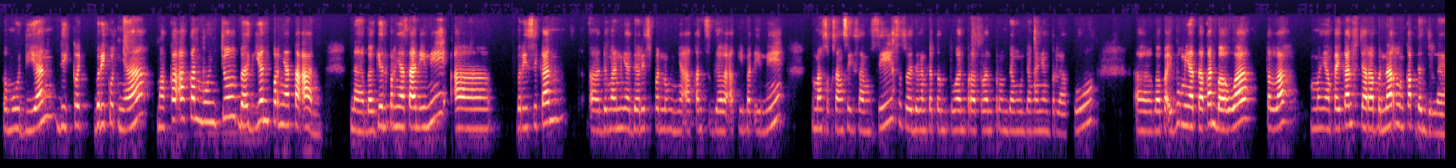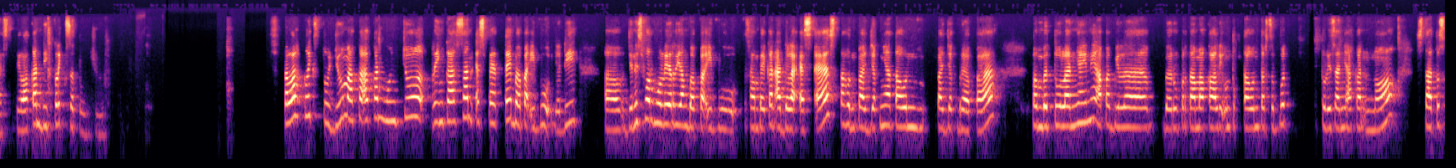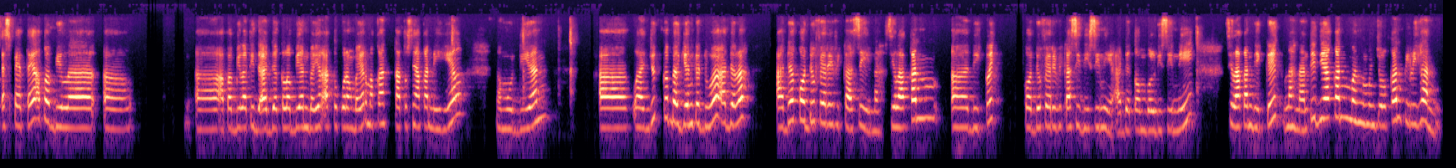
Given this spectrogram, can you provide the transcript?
Kemudian diklik berikutnya, maka akan muncul bagian pernyataan. Nah, bagian pernyataan ini uh, berisikan uh, dengan menyadari sepenuhnya akan segala akibat ini, termasuk sanksi-sanksi sesuai dengan ketentuan peraturan perundang-undangan yang berlaku. Uh, Bapak Ibu menyatakan bahwa telah menyampaikan secara benar, lengkap, dan jelas. Silakan diklik setuju. Setelah klik setuju, maka akan muncul ringkasan SPT Bapak Ibu. Jadi uh, jenis formulir yang Bapak Ibu sampaikan adalah SS, tahun pajaknya tahun pajak berapa, pembetulannya ini apabila baru pertama kali untuk tahun tersebut tulisannya akan nol, status SPT apabila uh, uh, apabila tidak ada kelebihan bayar atau kurang bayar maka statusnya akan nihil. Kemudian uh, lanjut ke bagian kedua adalah ada kode verifikasi. Nah, silakan uh, diklik kode verifikasi di sini. Ada tombol di sini. Silakan diklik. Nah, nanti dia akan memunculkan pilihan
